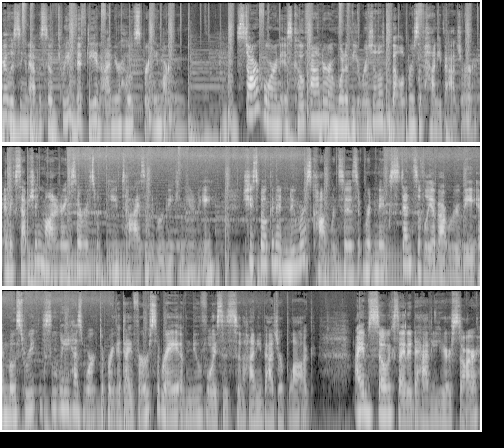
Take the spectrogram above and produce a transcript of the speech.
You're listening to episode 350, and I'm your host, Brittany Martin. Starr Horne is co founder and one of the original developers of Honeybadger, an exception monitoring service with deep ties in the Ruby community. She's spoken at numerous conferences, written extensively about Ruby, and most recently has worked to bring a diverse array of new voices to the Honeybadger blog. I am so excited to have you here, Starr.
